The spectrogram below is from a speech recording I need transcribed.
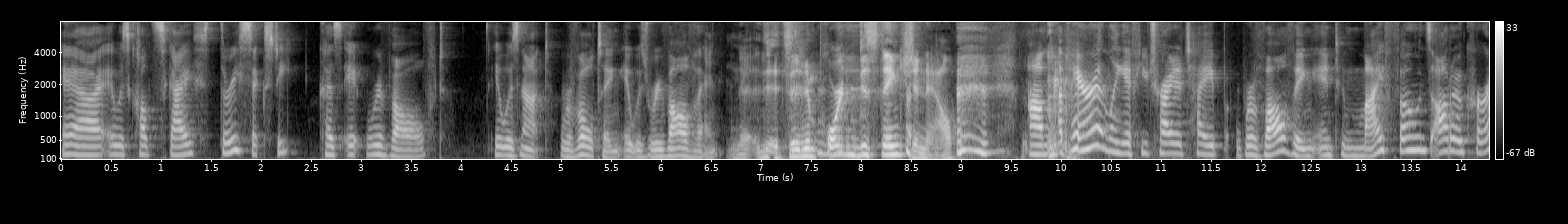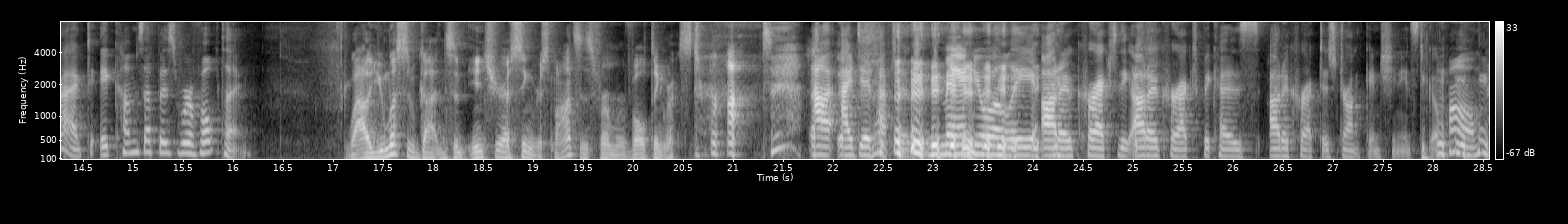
Uh, it was called Sky 360 because it revolved. It was not revolting, it was revolving. It's an important distinction now. Um, apparently, if you try to type revolving into my phone's autocorrect, it comes up as revolting. Wow, you must have gotten some interesting responses from Revolting Restaurant. I, I did have to manually autocorrect the autocorrect because autocorrect is drunk and she needs to go home.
